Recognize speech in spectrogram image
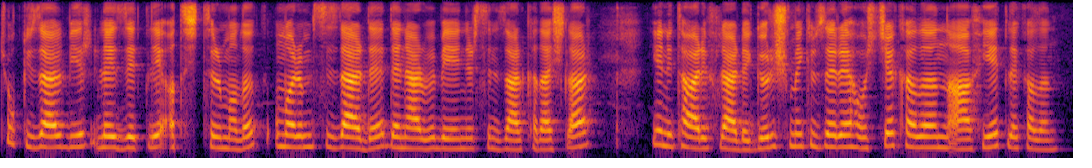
Çok güzel bir lezzetli atıştırmalık. Umarım sizler de dener ve beğenirsiniz arkadaşlar. Yeni tariflerde görüşmek üzere. Hoşça kalın. Afiyetle kalın.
